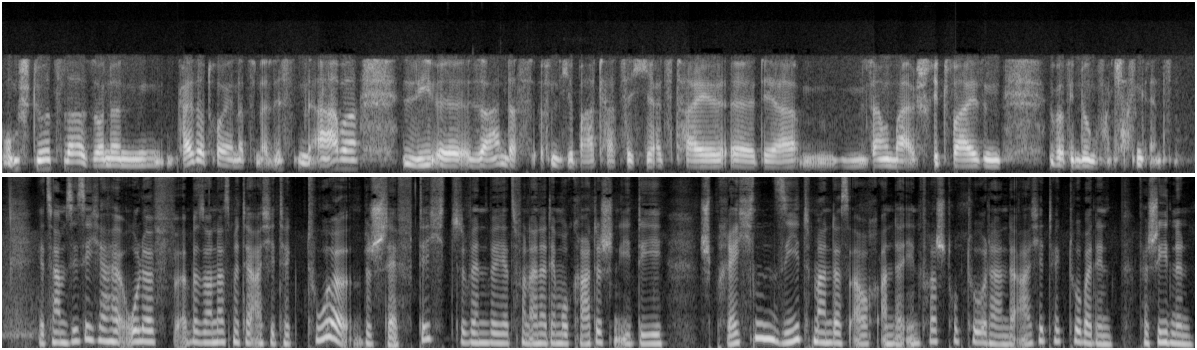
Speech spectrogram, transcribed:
Umstürzler, sondern kaisertreue Nationalisten, aber sie sahen das öffentliche Bad tatsächlich als Teil der, sagen wir mal, schrittweisen Überwindung von Klassengrenzen. Jetzt haben Sie sich ja, Herr Olöf, besonders mit der Architektur beschäftigt. Wenn wir jetzt von einer demokratischen Idee sprechen, sieht man das auch an der Infrastruktur oder an der Architektur? Bei den verschiedenen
